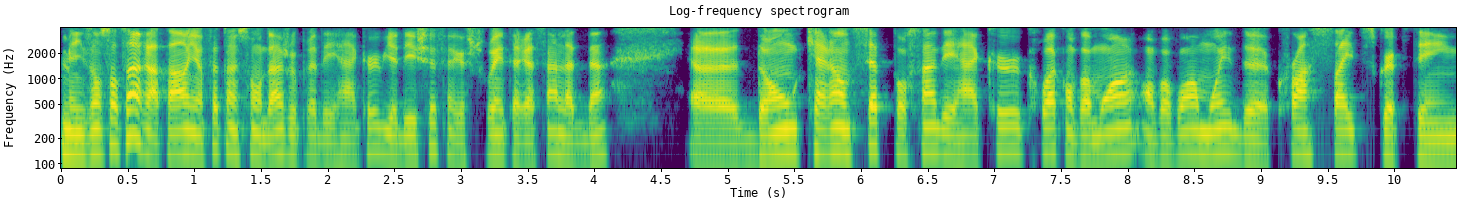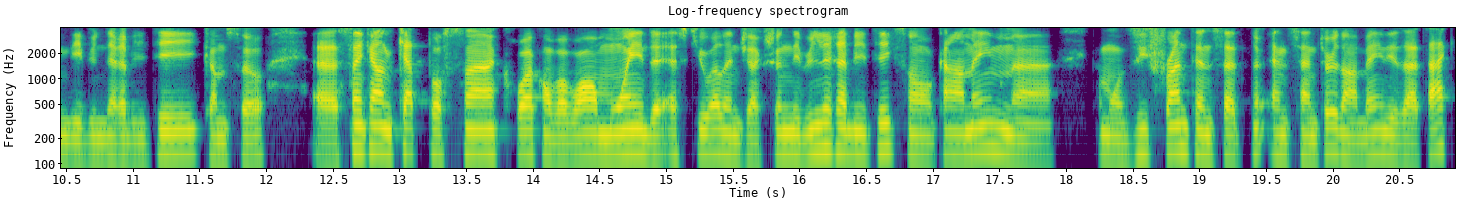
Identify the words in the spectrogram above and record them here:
Mais ils ont sorti un rapport, ils ont fait un sondage auprès des hackers. Il y a des chiffres que je trouve intéressants là-dedans. Euh, donc, 47% des hackers croient qu'on va, voir, on va voir moins de cross-site scripting, des vulnérabilités comme ça. 54% croient qu'on va voir moins de SQL injection, des vulnérabilités qui sont quand même comme on dit, front and center dans bien des attaques.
